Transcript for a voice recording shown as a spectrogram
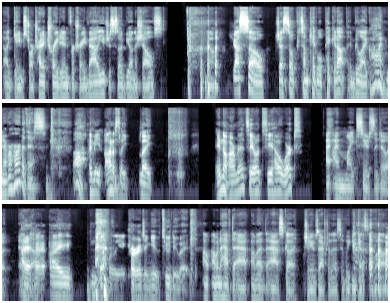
a game store. Try to trade it in for trade value, just so it'd be on the shelves. You know? just so just so some kid will pick it up and be like, "Oh, I've never heard of this." Oh, I mean, honestly, like, ain't no harm in it. See how see how it works. I, I might seriously do it. I, And, uh, I I definitely encouraging you to do it. I'm, I'm gonna have to ask. I'm gonna have to ask uh, James after this if we can get some. Uh,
